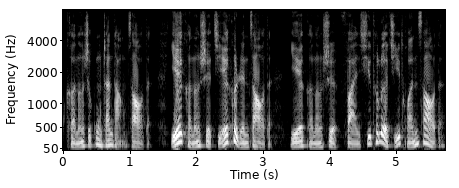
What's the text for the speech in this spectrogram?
可能是共产党造的，也可能是捷克人造的，也可能是反希特勒集团造的。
